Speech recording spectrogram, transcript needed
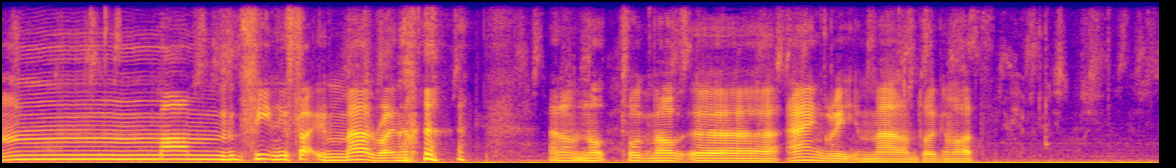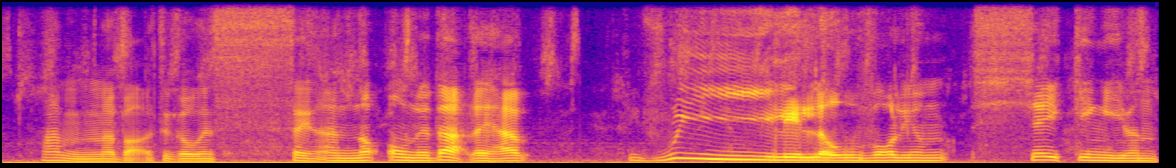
Mm, I'm feeling slightly mad right now. and I'm not talking about uh, angry mad, I'm talking about I'm about to go insane. And not only that, they have really low volume shaking even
